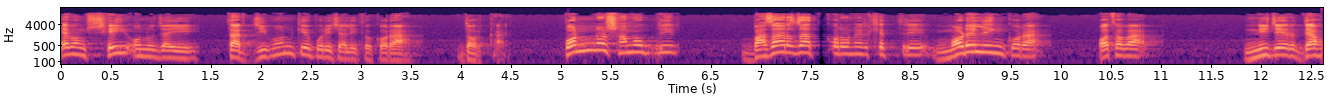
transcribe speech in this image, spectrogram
এবং সেই অনুযায়ী তার জীবনকে পরিচালিত করা দরকার। পণ্য সামগ্রীর বাজারজাতকরণের ক্ষেত্রে মডেলিং করা অথবা নিজের দেহ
